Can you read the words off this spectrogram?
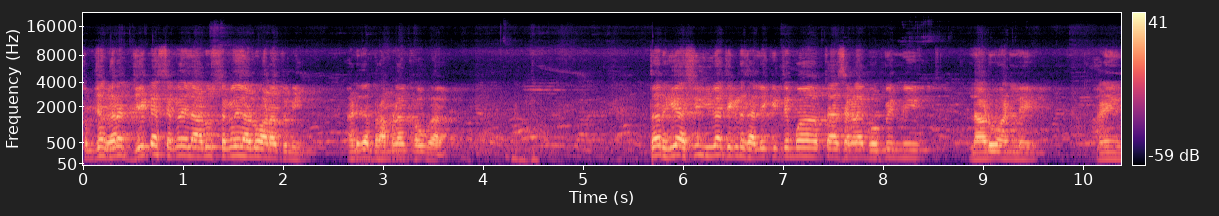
तुमच्या घरात जे काय सगळे लाडू सगळे लाडू आणा तुम्ही आणि त्या ब्राह्मणाला खाऊ घाला. तर ही अशी हिगा तिकडे झाली की ते मग त्या सगळ्या गोपींनी लाडू आणले. आणि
